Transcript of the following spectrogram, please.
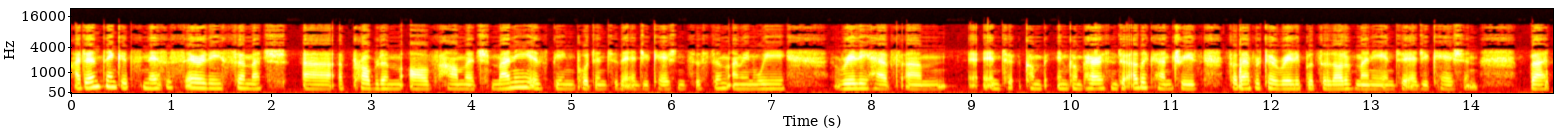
I don't think it's necessarily so much uh, a problem of how much money is being put into the education system. I mean, we really have, um, com- in comparison to other countries, South Africa really puts a lot of money into education, but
